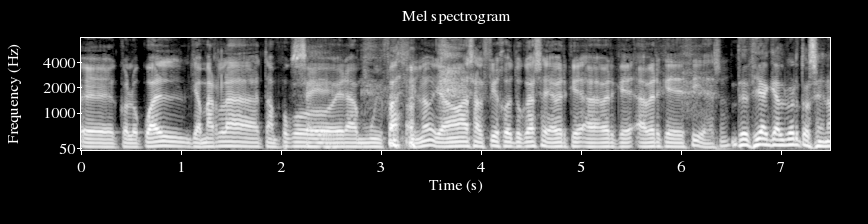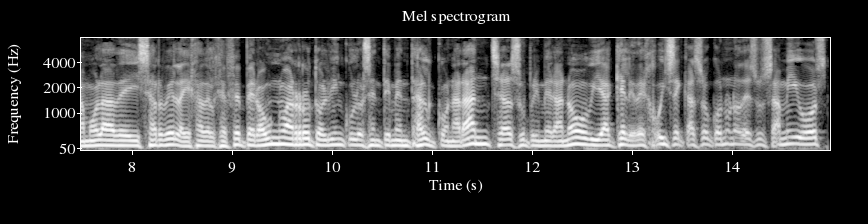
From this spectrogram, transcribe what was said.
Eh, con lo cual llamarla tampoco era muy fácil, ¿no? Llamabas al fijo de tu casa y a ver qué, a ver qué, a ver qué decías. Decía que Alberto se enamora de Isarbe, la hija del jefe, pero aún no ha roto el vínculo sentimental con Arancha, su primera novia, que le dejó y se casó con uno de sus amigos.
